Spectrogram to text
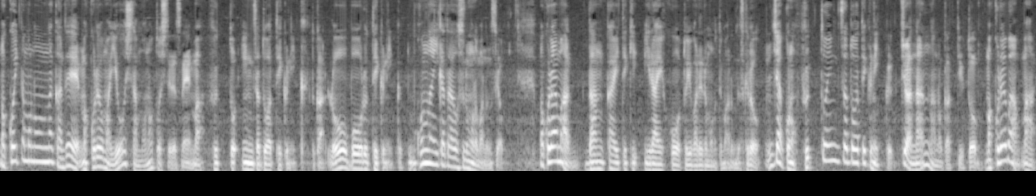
まあ、こういったものの中で、まあ、これをまあ要したものとしてですね、まあ、フットインザドアテクニックとか、ローボールテクニック、こんな言い方をするものもあるんですよ。まあ、これはまあ、段階的依頼法と言われるものでもあるんですけど、じゃあこのフットインザドアテクニック、じゃあ何なのかっていうと、まあ、これはまあ、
